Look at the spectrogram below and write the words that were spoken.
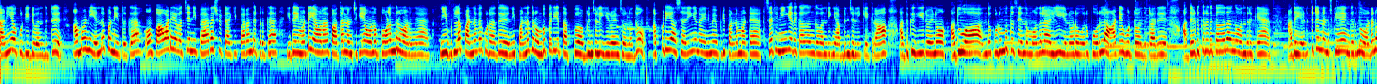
தனியாக கூட்டிகிட்டு வந்துட்டு அம்மா நீ என்ன பண்ணிட்டு இருக்க உன் பாவாடையை வச்சு நீ பேராஷூட் ஆக்கி பறந்துட்டு இருக்க இதை மட்டும் எவனாவது பார்த்தா நினச்சிக்கே அவனை பொழந்துருவானுங்க நீ இப்படிலாம் பண்ணவே கூடாது. நீ பண்ணது ரொம்ப பெரிய தப்பு அப்படின்னு சொல்லி ஹீரோயின் சொன்னதும் அப்படியா சரிங்க நான் இனிமேல் எப்படி பண்ண மாட்டேன்? சரி நீங்கள் எதுக்காக இங்கே வந்தீங்க? அப்படின்னு சொல்லி கேட்குறான் அதுக்கு ஹீரோயினும் அதுவா? இந்த குடும்பத்தை சேர்ந்த முதலாளி என்னோட ஒரு பொருளை ஆட்டையை போட்டு வந்துட்டாரு. அதை எடுக்கிறதுக்காக தான் அங்கே வந்திருக்கேன். அதை எடுத்துட்டேன்னு நினச்சிக்கேன் இங்கேருந்து உடனே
